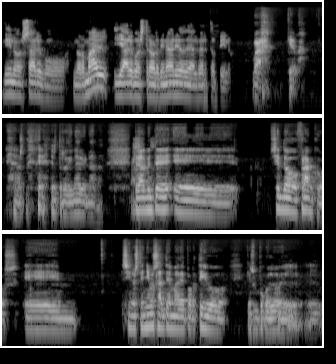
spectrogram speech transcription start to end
dinos algo normal y algo extraordinario de Alberto Pino. Bah, qué va. extraordinario nada. Realmente, eh, siendo francos, eh, si nos ceñimos al tema deportivo, que es un poco el,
